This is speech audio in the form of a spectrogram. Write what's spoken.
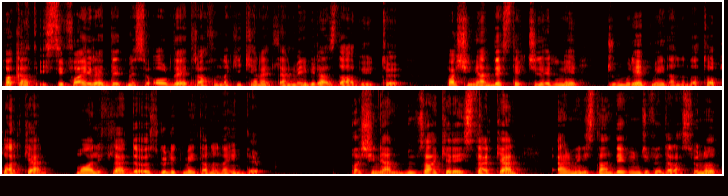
Fakat istifayı reddetmesi ordu etrafındaki kenetlenmeyi biraz daha büyüttü. Paşinyan destekçilerini Cumhuriyet Meydanı'nda toplarken muhalifler de Özgürlük Meydanı'na indi. Paşinyan müzakere isterken Ermenistan Devrimci Federasyonu,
